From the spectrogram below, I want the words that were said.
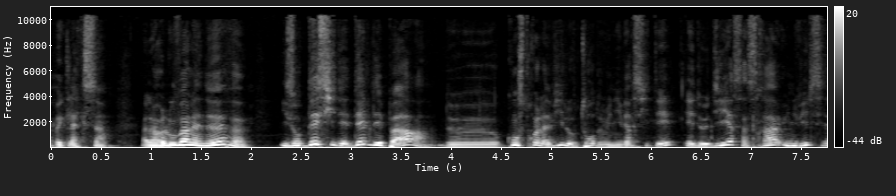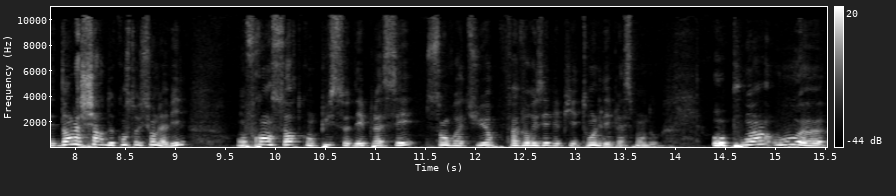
avec l'accent. Alors Louvain la Neuve, ils ont décidé dès le départ de construire la ville autour de l'université et de dire ça sera une ville. C'était dans la charte de construction de la ville. On fera en sorte qu'on puisse se déplacer sans voiture, favoriser les piétons, les déplacements doux. Au point où euh,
